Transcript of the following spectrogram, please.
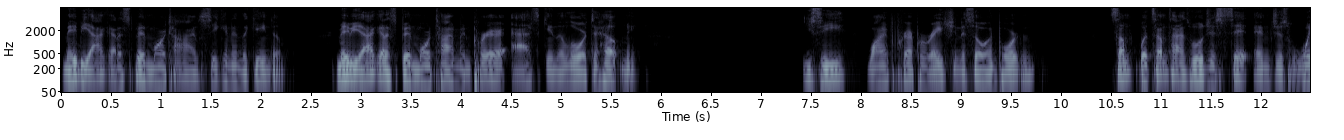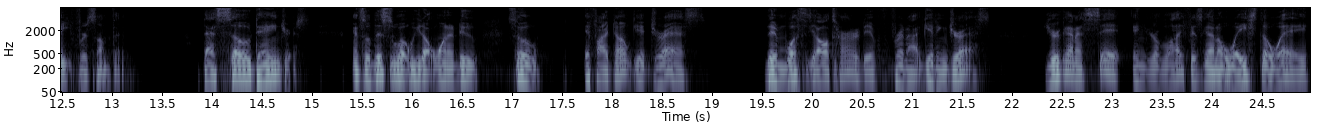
Maybe I got to spend more time seeking in the kingdom. Maybe I got to spend more time in prayer asking the Lord to help me. You see why preparation is so important? Some but sometimes we'll just sit and just wait for something. That's so dangerous. And so this is what we don't want to do. So if I don't get dressed, then what's the alternative for not getting dressed? You're going to sit and your life is going to waste away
